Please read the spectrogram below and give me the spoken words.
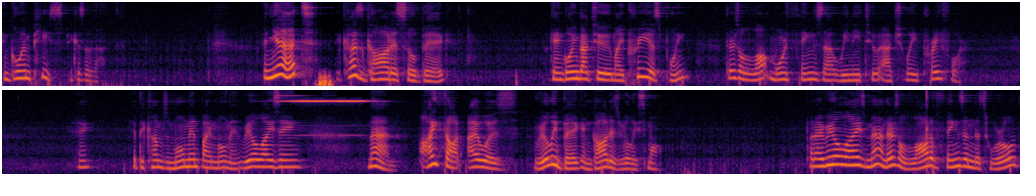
And go in peace because of that. And yet, because God is so big, again, going back to my previous point, there's a lot more things that we need to actually pray for. Okay? It becomes moment by moment, realizing, man, I thought I was really big and God is really small. But I realized, man, there's a lot of things in this world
